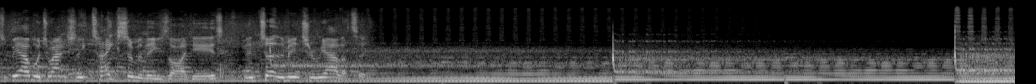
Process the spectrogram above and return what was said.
to be able to actually take some of these ideas and turn them into reality. Thank you.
